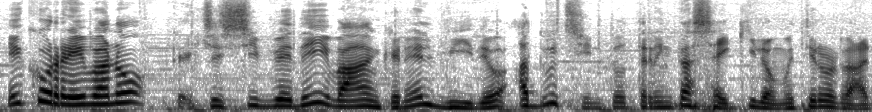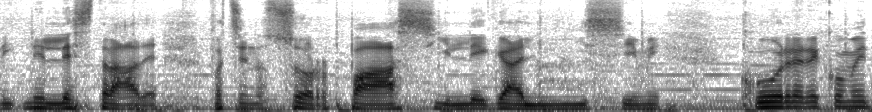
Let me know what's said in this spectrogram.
e correvano, che si vedeva anche nel video, a 236 km orari nelle strade, facendo sorpassi illegalissimi, correre come,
